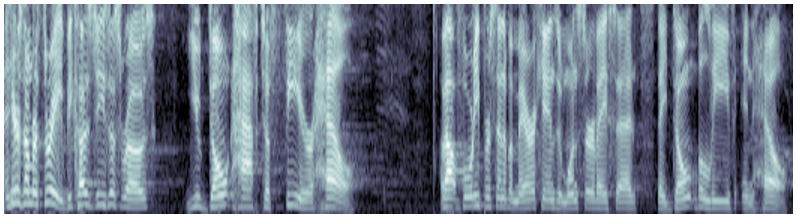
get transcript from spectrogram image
And here's number three because Jesus rose, you don't have to fear hell. About 40% of Americans in one survey said they don't believe in hell.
